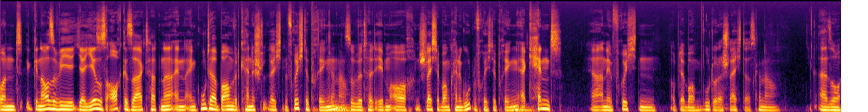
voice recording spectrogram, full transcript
Und genauso wie ja Jesus auch gesagt hat, ne, ein, ein guter Baum wird keine schlechten Früchte bringen, Genau. so wird halt eben auch ein schlechter Baum keine guten Früchte bringen. Mhm. Er kennt ja an den Früchten, ob der Baum gut oder schlecht ist. Genau. Also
